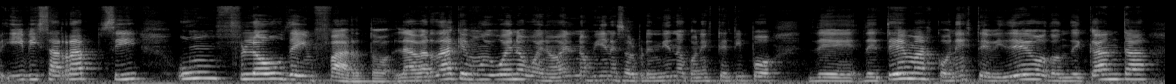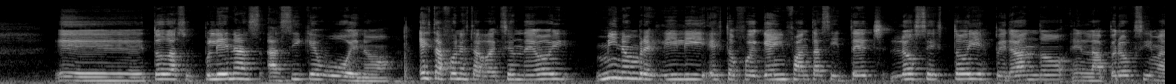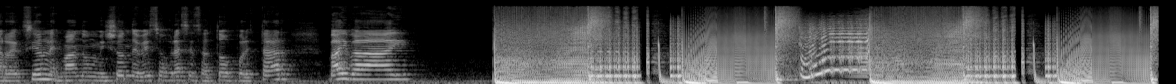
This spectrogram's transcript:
y Bizarrap, ¿sí? un flow de infarto. La verdad que muy bueno, bueno, él nos viene sorprendiendo con este tipo de, de temas, con este video donde canta eh, todas sus plenas, así que bueno, esta fue nuestra reacción de hoy. Mi nombre es Lili, esto fue Game Fantasy Tech, los estoy esperando en la próxima reacción, les mando un millón de besos, gracias a todos por estar, bye bye.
